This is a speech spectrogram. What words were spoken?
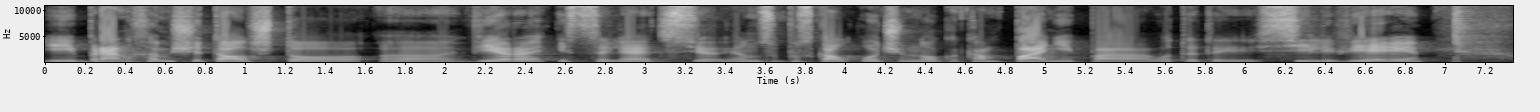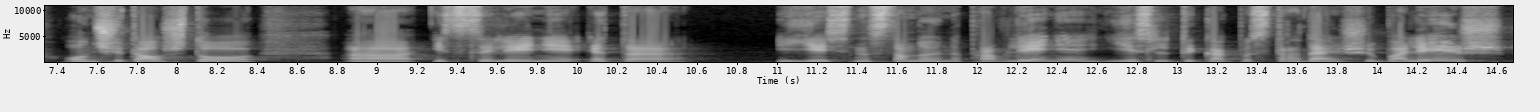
и Бранхам считал, что э, вера исцеляет все, и он запускал очень много кампаний по вот этой силе веры. Он считал, что э, исцеление это и есть наставное направление. Если ты как бы страдаешь и болеешь,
